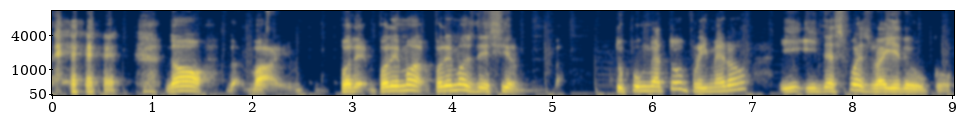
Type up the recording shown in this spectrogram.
no, podemos, podemos decir Tupungato primero y, y después Valle de Uco.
